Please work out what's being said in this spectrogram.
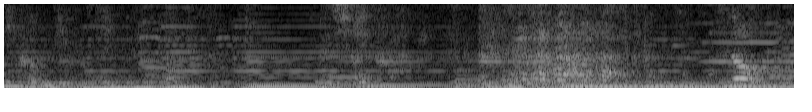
He couldn't even sleep with his wife. He was shy crack. so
